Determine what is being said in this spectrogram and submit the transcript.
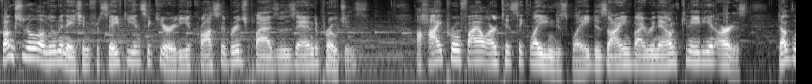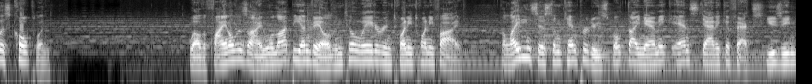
Functional illumination for safety and security across the bridge plazas and approaches. A high profile artistic lighting display designed by renowned Canadian artist Douglas Coupland while the final design will not be unveiled until later in 2025. The lighting system can produce both dynamic and static effects using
